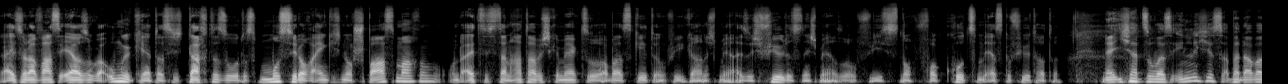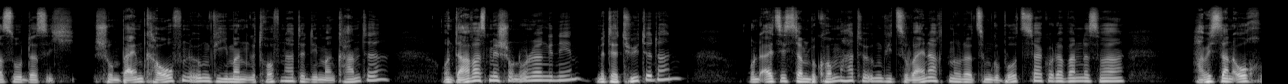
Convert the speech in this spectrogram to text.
Also da war es eher sogar umgekehrt, dass ich dachte so, das muss dir doch eigentlich noch Spaß machen. Und als ich es dann hatte, habe ich gemerkt, so, aber es geht irgendwie gar nicht mehr. Also ich fühle das nicht mehr so, wie ich es noch vor kurzem erst gefühlt hatte. Na, ich hatte sowas ähnliches, aber da war es so, dass ich schon beim Kaufen irgendwie jemanden getroffen hatte, den man kannte und da war es mir schon unangenehm, mit der Tüte dann. Und als ich es dann bekommen hatte, irgendwie zu Weihnachten oder zum Geburtstag oder wann das war, habe ich es dann auch,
